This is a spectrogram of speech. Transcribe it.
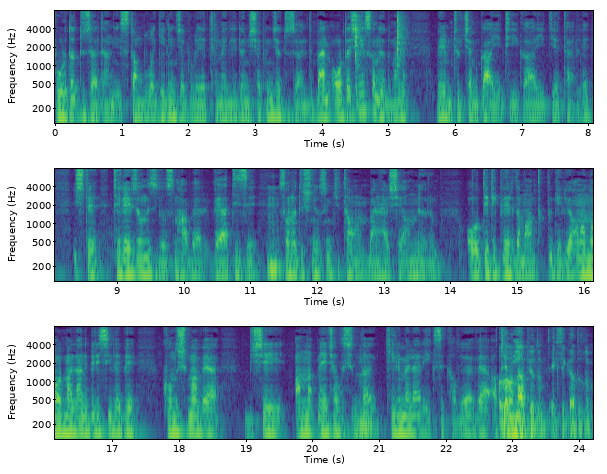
burada düzeldi. Hani İstanbul'a gelince buraya temelli dönüş yapınca düzeldi. Ben orada şey sanıyordum hani benim Türkçem gayet iyi, gayet yeterli. İşte televizyon izliyorsun, haber veya dizi. Sonra düşünüyorsun ki tamam ben her şeyi anlıyorum. O dedikleri de mantıklı geliyor ama normal hani birisiyle bir konuşma veya bir şey anlatmaya çalıştığında kelimeler eksik kalıyor O atıyorum zaman ne yapıyordun? Eksik kaldığı zaman.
